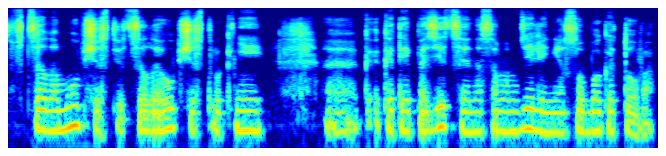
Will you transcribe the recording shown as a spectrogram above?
в целом обществе, целое общество к ней, э, к этой позиции на самом деле не особо готово.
